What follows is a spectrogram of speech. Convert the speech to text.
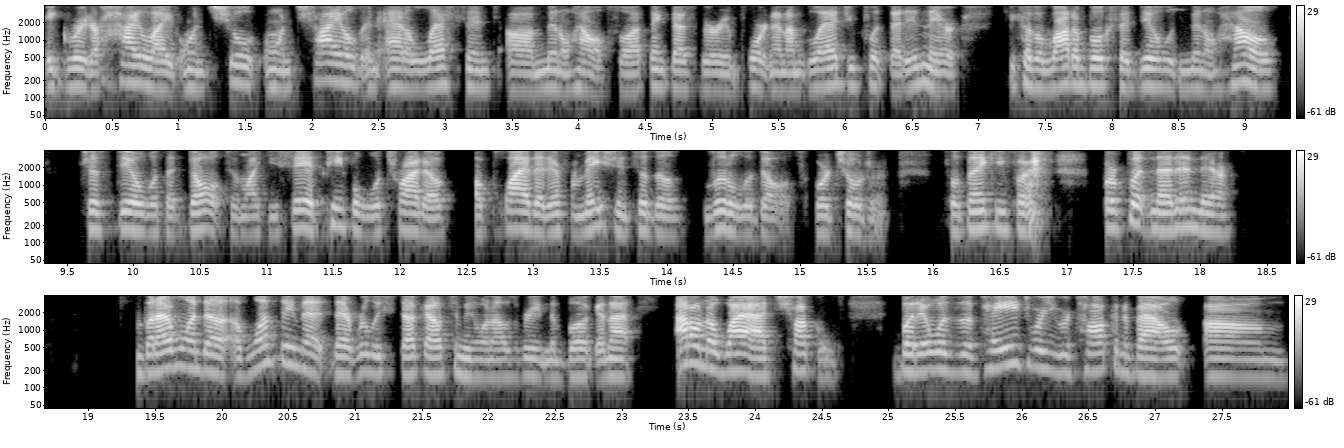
a greater highlight on child on child and adolescent uh, mental health so i think that's very important and i'm glad you put that in there because a lot of books that deal with mental health just deal with adults. And like you said people will try to apply that information to the little adults or children. So thank you for for putting that in there. But I wanted to, uh, one thing that that really stuck out to me when I was reading the book, and I I don't know why I chuckled, but it was the page where you were talking about um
